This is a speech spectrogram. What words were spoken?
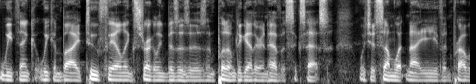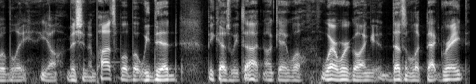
we think we can buy two failing, struggling businesses and put them together and have a success, which is somewhat naive and probably, you know, mission impossible. But we did because we thought, okay, well, where we're going it doesn't look that great.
